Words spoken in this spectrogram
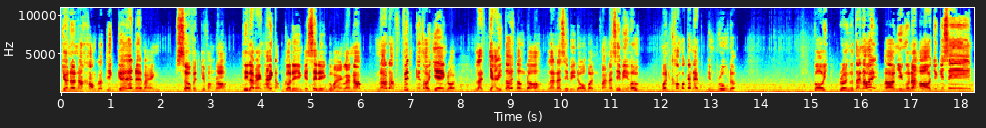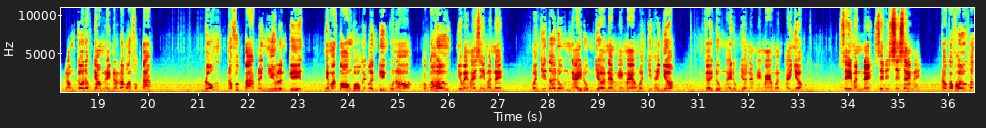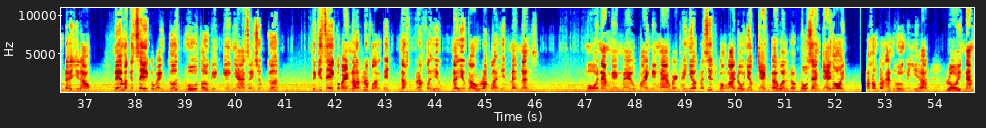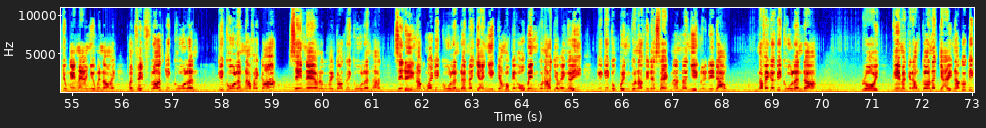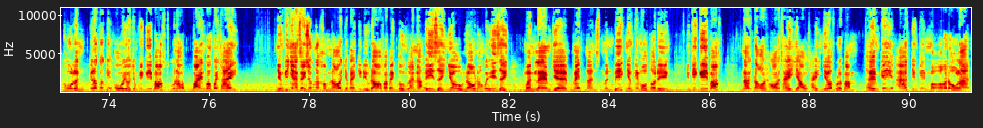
cho nên nó không có thiết kế để bạn service cái phần đó. Thì là bạn thấy động cơ điện, cái xe điện của bạn là nó nó đã fit cái thời gian rồi là chạy tới tầng đó là nó sẽ bị đổ bệnh và nó sẽ bị hư. Mình không có cách nào improve được. Rồi rồi người ta nói uh, nhiều người nói ờ uh, chứ cái xe động cơ đốt châm này nó rất là phức tạp. Đúng nó phức tạp nó nhiều linh kiện nhưng mà toàn bộ các linh kiện của nó không có hư như bạn thấy xe mình nè. Mình chỉ tới đúng ngày đúng giờ 5 ngàn mao mình chỉ thay nhớt. Ok đúng ngày đúng giờ 5 ngàn mao mình thay nhớt. Xe mình này xe đi xe sang này đâu có hư vấn đề gì đâu. Nếu mà cái xe của bạn good mua từ cái cái nhà sản xuất good thì cái xe của bạn nó rất là ít nó rất là yêu nó yêu cầu rất là ít maintenance. Mỗi 5 ngàn mao 7 ngàn mao bạn thay nhớt nó xít còn lại đổ nhớt chạy ơi quên đổ, đổ xăng chạy thôi. Nó không có ảnh hưởng cái gì hết. Rồi 50 ngàn mao như mình nói mình phải flush cái coolant. Cái coolant nó phải có xe nào nó cũng phải có cái coolant hết. Xe điện nó cũng có cái coolant để nó giải nhiệt cho một cái ổ pin của nó chứ bạn nghĩ cái cái cục pin của nó khi nó sạc nó nó nhiệt, nó đi đâu? Nó phải có cái coolant đó. Rồi, khi mà cái động cơ nó chạy, nó có cái coolant, nó có cái oil trong cái gearbox của nó bạn vẫn phải thay. Những cái nhà sản xuất nó không nói cho bạn cái điều đó và bạn tưởng là nó easy. No no, nó không có easy. Mình làm về maintenance, mình biết những cái motor điện, những cái gearbox, nó đòi hỏi thay dầu, thay nhớt, rồi bấm thêm cái áp những cái mỡ đồ là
